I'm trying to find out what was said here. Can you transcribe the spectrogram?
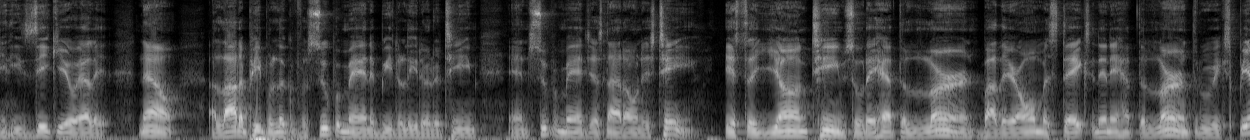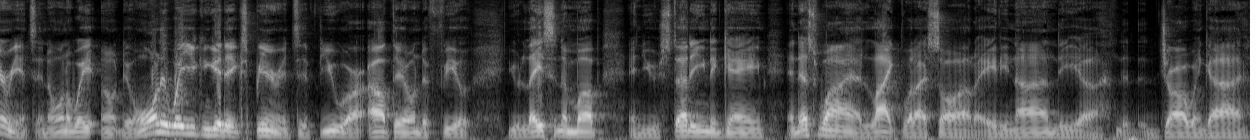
and Ezekiel Elliott. Now, a lot of people looking for Superman to be the leader of the team, and Superman just not on his team it's a young team, so they have to learn by their own mistakes, and then they have to learn through experience. And the only way, uh, the only way you can get experience if you are out there on the field, you lacing them up and you studying the game. And that's why I liked what I saw out of '89, the, uh, the, the Jarwin guy.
